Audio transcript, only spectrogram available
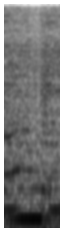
love.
